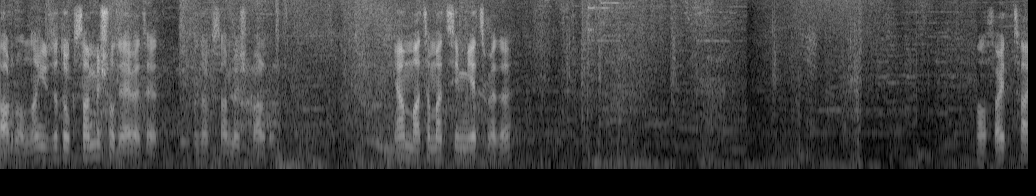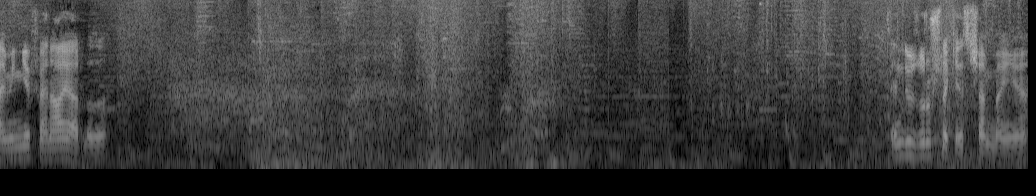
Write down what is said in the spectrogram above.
Pardon lan %95 oluyor evet evet. %95 pardon. Ya matematiğim yetmedi. Malphite timing'i fena ayarladı. Seni düz vuruşla keseceğim ben ya.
